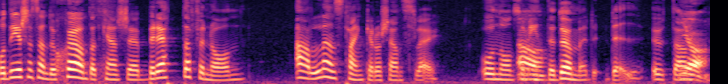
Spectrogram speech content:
Och det känns ändå skönt att kanske berätta för någon alla ens tankar och känslor. Och någon som Ja. inte dömer dig, utan Ja.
